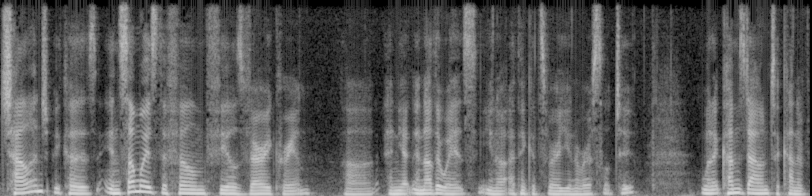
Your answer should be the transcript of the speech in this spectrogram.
challenge because in some ways the film feels very Korean, uh, and yet in other ways, you know, I think it's very universal too. When it comes down to kind of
